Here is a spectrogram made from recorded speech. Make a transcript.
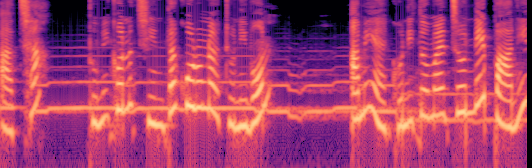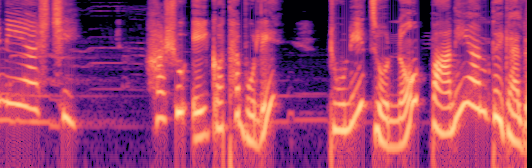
আচ্ছা তুমি কোনো চিন্তা করো না টুনি বোন। আমি এখনই তোমার জন্য পানি নিয়ে আসছি। হাসু এই কথা বলে টুনির জন্য পানি আনতে গেল।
